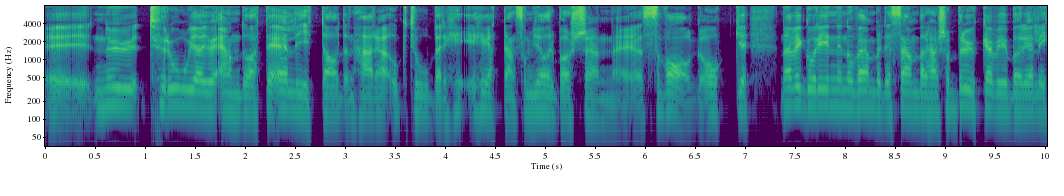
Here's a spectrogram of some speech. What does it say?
Eh, nu tror jag ju ändå att det är lite av den här oktoberheten som gör börsen eh, svag. Och eh, när vi går in i november, december här så brukar vi börja eh,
